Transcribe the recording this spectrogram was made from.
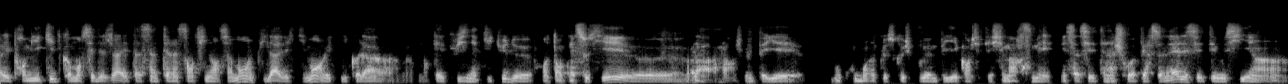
les premiers kits commençaient déjà à être assez intéressants financièrement. Et puis là, effectivement, avec Nicolas dans quelle cuisine aptitude, euh, en tant qu'associé, euh, voilà. Alors je me payais beaucoup moins que ce que je pouvais me payer quand j'étais chez Mars, mais, mais ça c'était un choix personnel. C'était aussi un,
